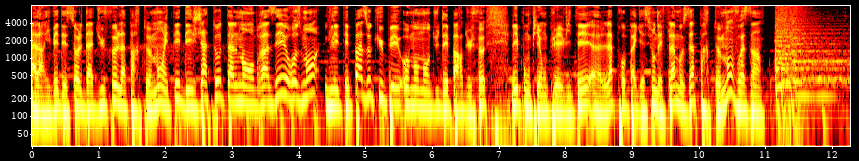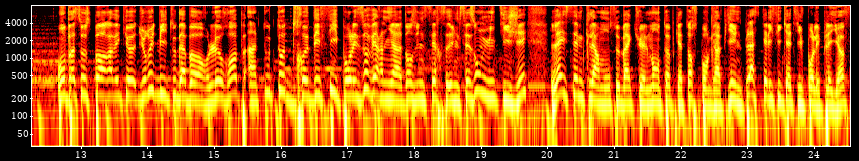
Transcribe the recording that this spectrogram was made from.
À l'arrivée des soldats du feu, l'appartement était déjà totalement embrasé. Heureusement, il n'était pas occupé au moment du départ du feu. Les pompiers ont pu éviter euh, la propagation des flammes aux appartements voisins. On passe au sport avec euh, du rugby tout d'abord. L'Europe, un tout autre défi pour les Auvergnats dans une, saison mitigée. L'ASM Clermont se bat actuellement en top 14 pour grappiller une place qualificative pour les playoffs.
